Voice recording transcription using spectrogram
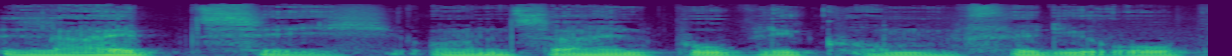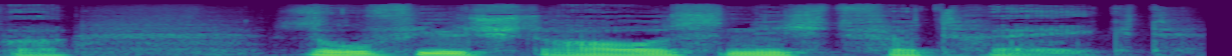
Leipzig und sein Publikum für die Oper so viel Strauß nicht verträgt.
